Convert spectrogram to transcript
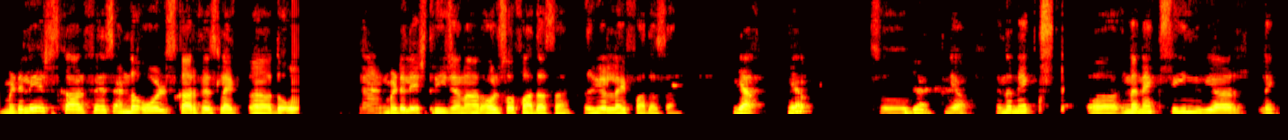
middle-aged Scarface and the old Scarface, like uh, the old and middle-aged region are also father-son, real life father-son. Yeah, yeah, So yeah. yeah, in the next uh, in the next scene we are like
